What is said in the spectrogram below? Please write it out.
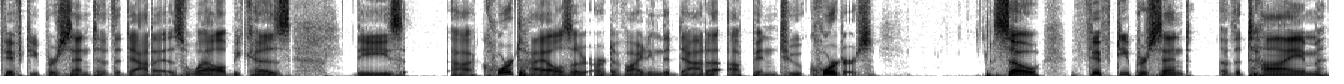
50% of the data as well, because these uh, quartiles are, are dividing the data up into quarters. So 50% of the time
